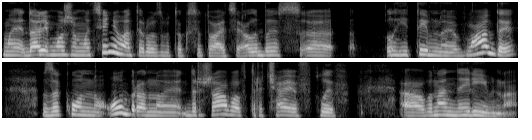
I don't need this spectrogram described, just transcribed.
Ми далі можемо оцінювати розвиток ситуації, але без е, легітимної влади, законно обраної, держава втрачає вплив. Вона нерівна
